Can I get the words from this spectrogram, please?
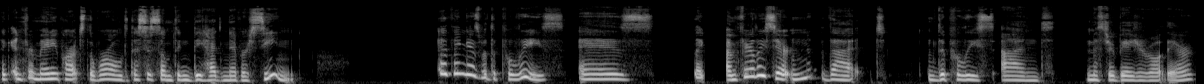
like, and for many parts of the world, this is something they had never seen. The thing is with the police is, like, I'm fairly certain that the police and Mr. Bejerot there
